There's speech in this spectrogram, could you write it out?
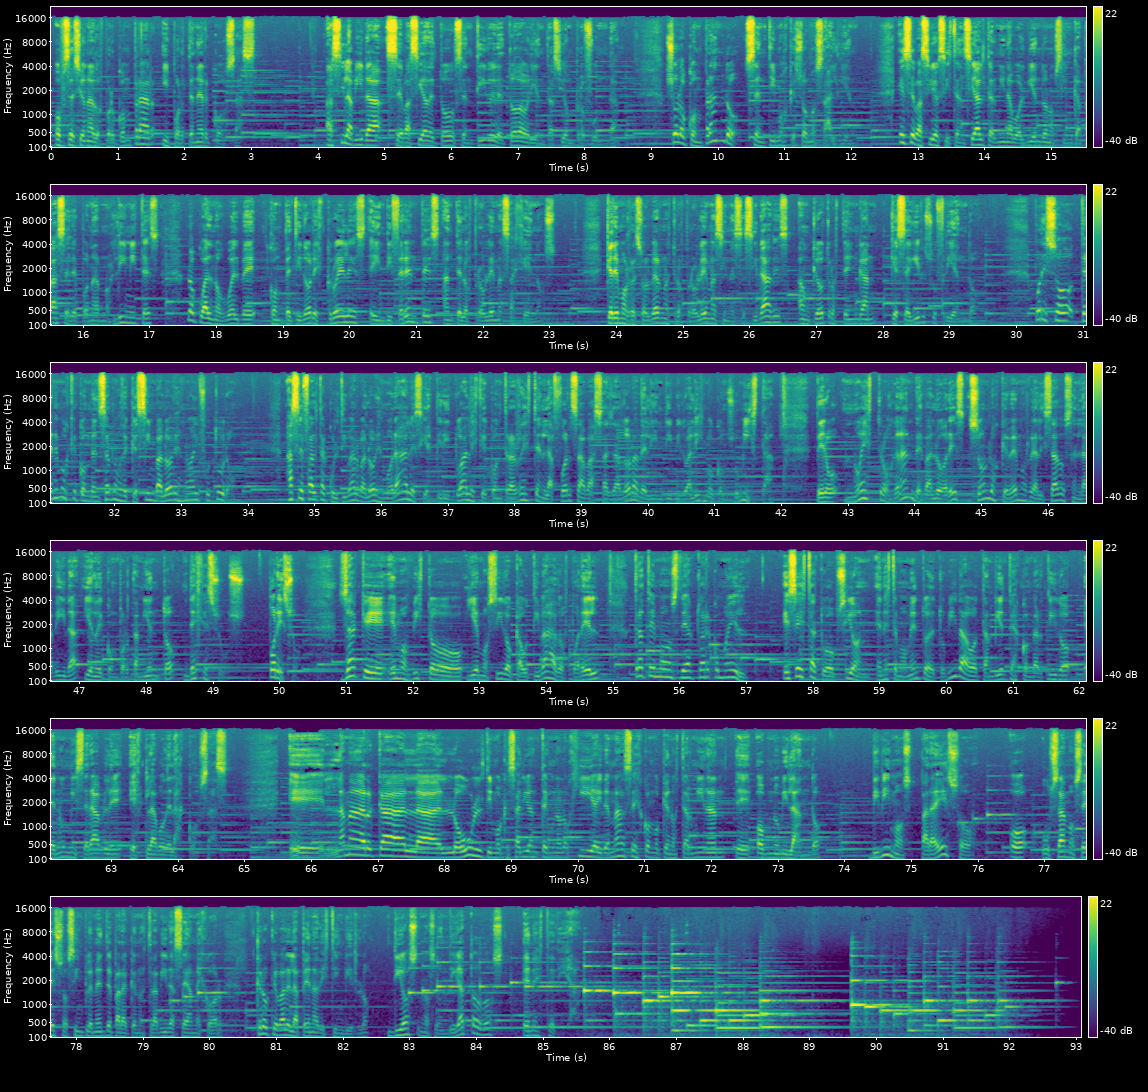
obsesionados por comprar y por tener cosas. Así la vida se vacía de todo sentido y de toda orientación profunda. Solo comprando sentimos que somos alguien. Ese vacío existencial termina volviéndonos incapaces de ponernos límites, lo cual nos vuelve competidores crueles e indiferentes ante los problemas ajenos. Queremos resolver nuestros problemas y necesidades aunque otros tengan que seguir sufriendo. Por eso tenemos que convencernos de que sin valores no hay futuro. Hace falta cultivar valores morales y espirituales que contrarresten la fuerza avasalladora del individualismo consumista pero nuestros grandes valores son los que vemos realizados en la vida y en el comportamiento de Jesús. Por eso, ya que hemos visto y hemos sido cautivados por Él, tratemos de actuar como Él. ¿Es esta tu opción en este momento de tu vida o también te has convertido en un miserable esclavo de las cosas? Eh, la marca, lo último que salió en tecnología y demás es como que nos terminan eh, obnubilando. ¿Vivimos para eso o usamos eso simplemente para que nuestra vida sea mejor? Creo que vale la pena distinguirlo. Dios nos bendiga a todos en este día. thank you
